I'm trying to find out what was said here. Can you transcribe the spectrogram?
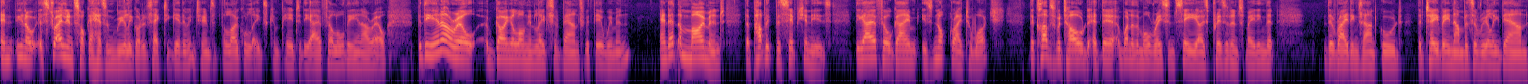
and you know, Australian soccer hasn't really got its act together in terms of the local leagues compared to the AFL or the NRL. But the NRL are going along in leaps of bounds with their women. And at the moment, the public perception is the AFL game is not great to watch. The clubs were told at their, one of the more recent CEO's president's meeting that the ratings aren't good the TV numbers are really down,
